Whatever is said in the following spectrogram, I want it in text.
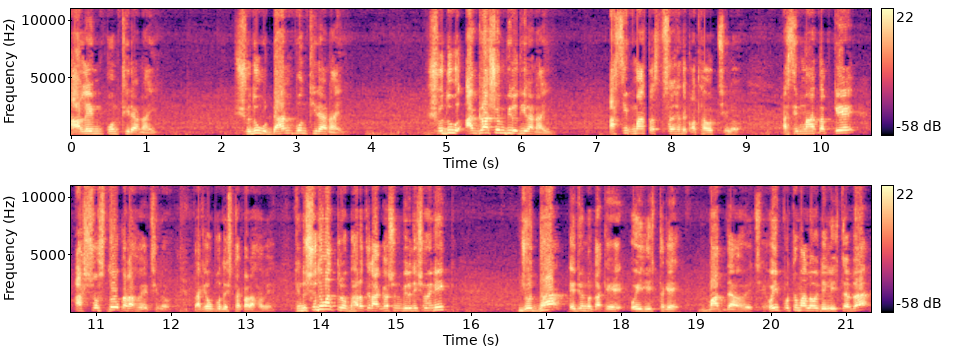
আলেমপন্থীরা নাই, শুধু ডানপন্থীরা নাই, শুধু আগ্রাসন বিরোধীরা নাই। আসিফ মাহতাব সাথে কথা হচ্ছিল। আসিফ মাহতাবকে আশ্বস্তও করা হয়েছিল, তাকে উপদেষ্টা করা হবে। কিন্তু শুধুমাত্র ভারতের আগ্রাসন বিরোধী সৈনিক যোদ্ধা এই জন্য তাকে ওই লিস্ট থেকে বাদ দেওয়া হয়েছে। ওই প্রথম আলো ডেলি স্টাররা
